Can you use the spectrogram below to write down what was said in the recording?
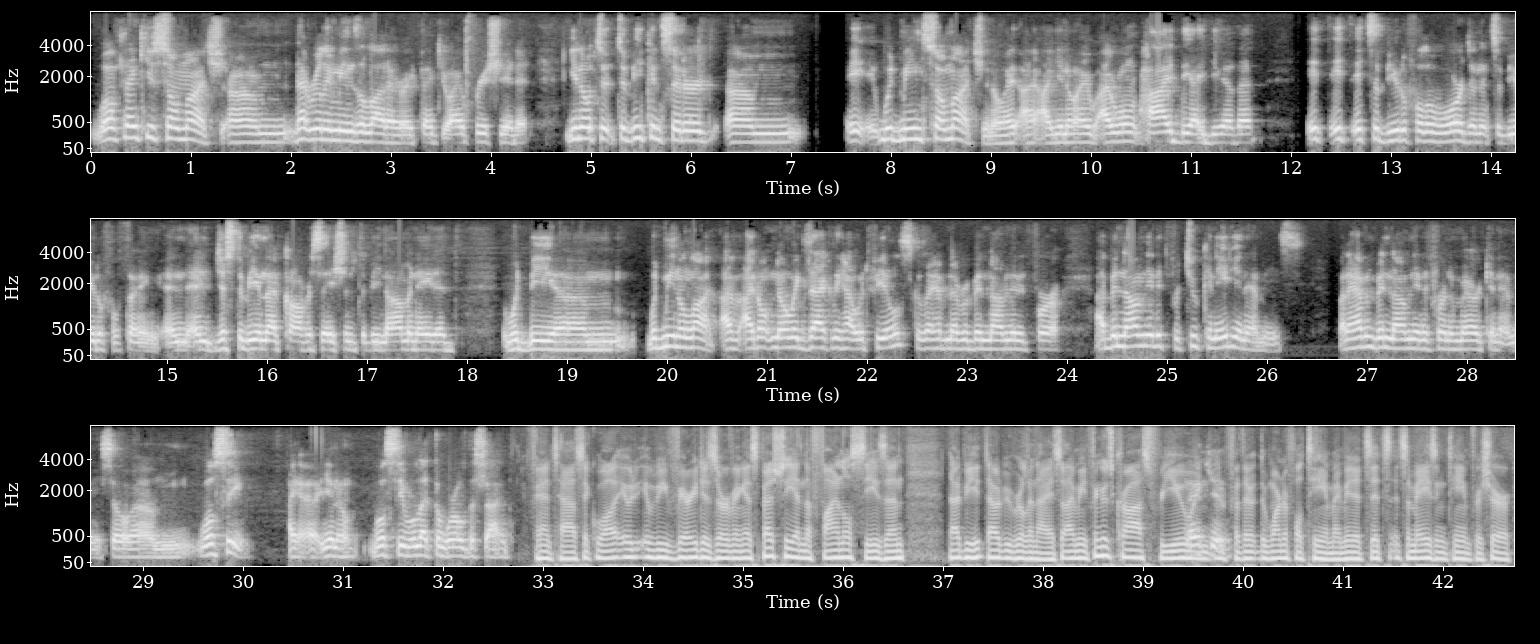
Well, thank you so much. Um, that really means a lot, Eric. Thank you. I appreciate it. You know, to, to be considered, um, it, would mean so much. You know, I, I you know I, I won't hide the idea that it, it, it's a beautiful award and it's a beautiful thing. And and just to be in that conversation, to be nominated, would be um, would mean a lot. I, I don't know exactly how it feels because I have never been nominated for. I've been nominated for two Canadian Emmys, but I haven't been nominated for an American Emmy. So um, we'll see. I, uh, you know, we'll see. We'll let the world decide. Fantastic. Well, it would, it would be very deserving, especially in the final season. That'd be that would be really nice. I mean, fingers crossed for you, and, you. and, for the, the wonderful team. I mean, it's it's it's amazing team for sure.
